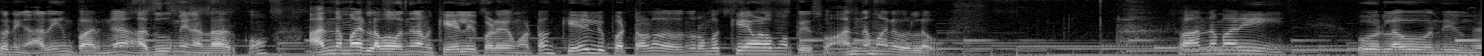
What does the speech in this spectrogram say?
ஸோ நீங்கள் அதையும் பாருங்கள் அதுவுமே நல்லாயிருக்கும் அந்த மாதிரி லவ்வை வந்து நம்ம கேள்விப்படவே மாட்டோம். கேள்விப்பட்டாலும் அது வந்து ரொம்ப கேவலமாக பேசுவோம். அந்த மாதிரி ஒரு லவ் ஸோ அந்த மாதிரி ஒரு லவ் வந்து இவங்க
